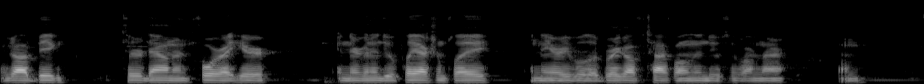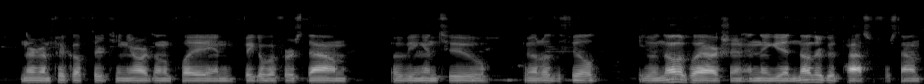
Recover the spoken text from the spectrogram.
we got a big third down and four right here and they're going to do a play action play, and they are able to break off a tackle and then do some from there. Um, and they're going to pick up 13 yards on the play and pick up a first down, moving into middle of the field. They do another play action, and they get another good pass for first down.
